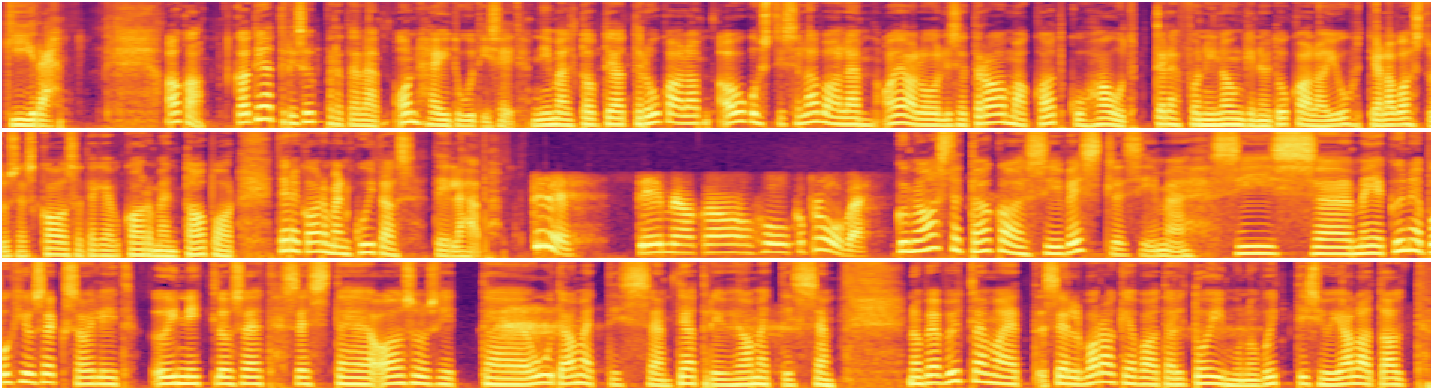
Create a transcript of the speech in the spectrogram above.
kiire aga ka teatrisõpradele on häid uudiseid, nimelt toob teater Ugala augustis lavale ajaloolise draama Katku haud. Telefonil ongi nüüd Ugala juht ja lavastuses kaasa tegev Karmen Tabor. tere, Karmen, kuidas teil läheb? tere teeme aga hooga proove. kui me aastad tagasi vestlesime, siis äh, meie kõne põhjuseks olid õnnitlused, sest te asusite uude ametisse, teatrijuhi ametisse. no peab ütlema, et sel varakevadel toimunu võttis ju jalad alt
